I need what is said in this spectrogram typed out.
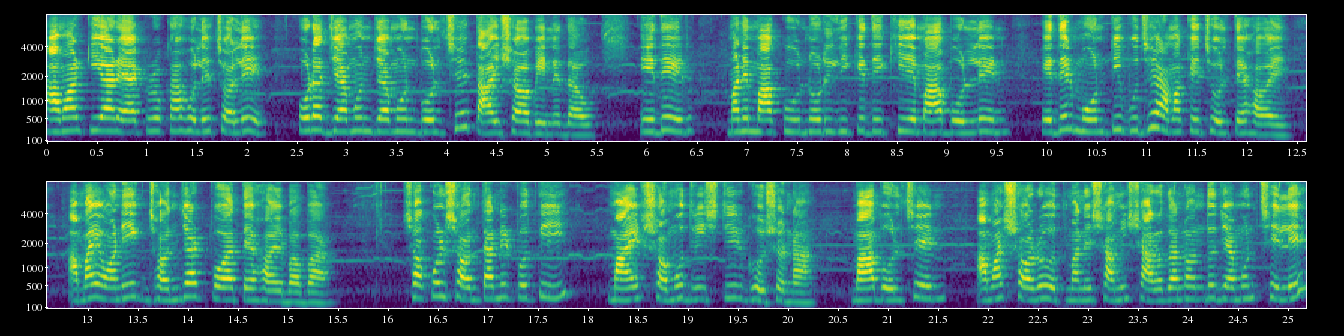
আমার কি আর এক রোকা হলে চলে? ওরা যেমন যেমন বলছে, তাই সব এনে দাও। এদের মানে মাকু, নলিনীকে দেখিয়ে মা বললেন এদের মনটি বুঝে আমাকে চলতে হয়। আমায় অনেক ঝঞ্ঝাট পোয়াতে হয়, বাবা। সকল সন্তানের প্রতি মায়ের সমদৃষ্টির ঘোষণা। মা বলছেন, আমার শরৎ মানে স্বামী শারদানন্দ যেমন ছেলে,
